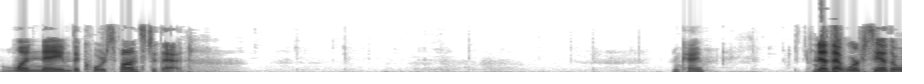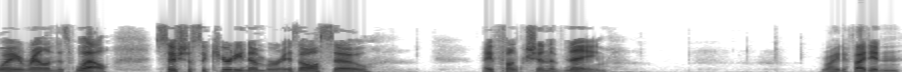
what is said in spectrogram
one name that corresponds to that. Okay. Now that works the other way around as well. Social security number is also a function of name right? If I didn't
